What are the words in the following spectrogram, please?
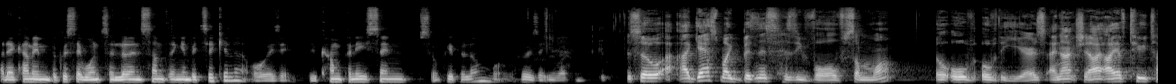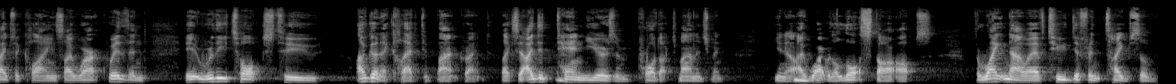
are they coming because they want to learn something in particular, or is it do companies send sort of people along? Who is it you're working? With? So, I guess my business has evolved somewhat over, over the years, and actually, I, I have two types of clients I work with, and it really talks to I've got an eclectic background. Like I said, I did mm. 10 years in product management. You know, I mm. work with a lot of startups. Right now, I have two different types of,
